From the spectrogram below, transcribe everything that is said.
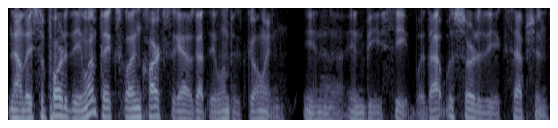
Now they supported the Olympics. Glenn Clark's the guy who got the Olympics going in uh, in BC, but that was sort of the exception.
